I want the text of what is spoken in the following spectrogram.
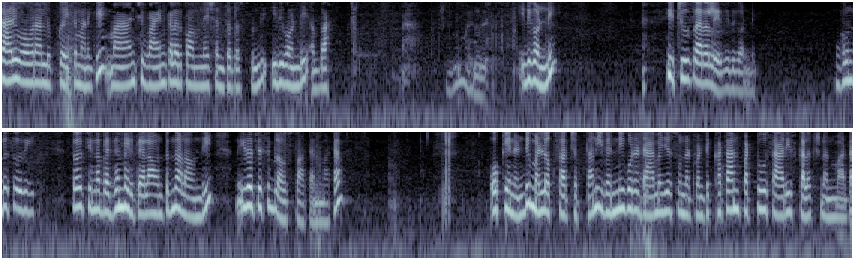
శారీ ఓవరాల్ లుక్ అయితే మనకి మంచి వైన్ కలర్ కాంబినేషన్ తోటి వస్తుంది. ఇదిగోండి అబ్బా. ఇదిగోండి. ఇది చూసారా లేదు ఇదిగోండి. గుండు సూదితో చిన్న బెజ్జం పెడితే ఎలా ఉంటుందో అలా ఉంది. ఇది వచ్చేసి బ్లౌజ్ పార్ట్ అనమాట ఓకేనండి మళ్ళీ ఒకసారి చెప్తాను. ఇవన్నీ కూడా డ్యామేజెస్ ఉన్నటువంటి కథాన్ పట్టు శారీస్ కలెక్షన్ అనమాట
